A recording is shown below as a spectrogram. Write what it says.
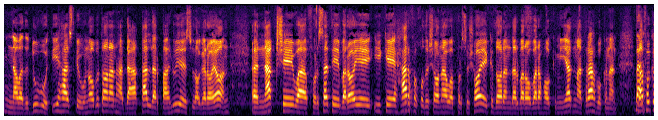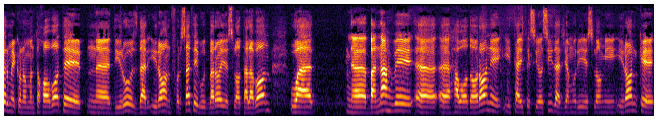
92 بود هست که اونا بتانن حداقل در پهلوی اصلاحگرایان نقش و فرصت برای ای که حرف خودشانه و پرسش هایی که دارند در برابر حاکمیت مطرح بکنند من بله. فکر می‌کنم انتخابات دیروز در ایران فرصتی بود برای اصلاح طلبان و به نحو هواداران ای طیف سیاسی در جمهوری اسلامی ایران که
